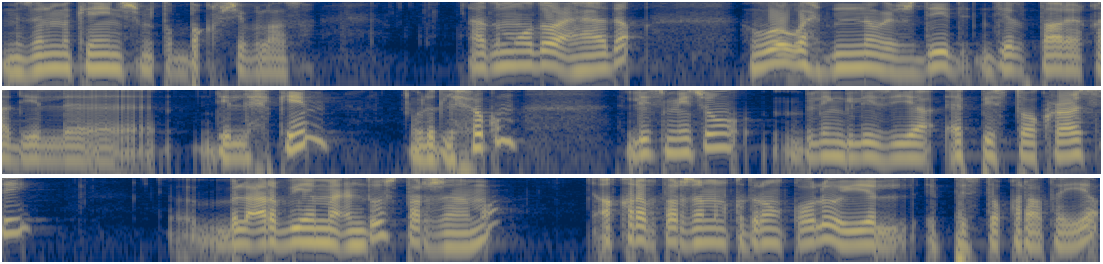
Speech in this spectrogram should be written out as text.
مازال ما كاينش مطبق في شي بلاصة. هذا الموضوع هذا هو واحد النوع جديد ديال الطريقة ديال ديال الحكيم ولا الحكم اللي سميتو بالإنجليزية epistocracy بالعربية ما عندوش ترجمة. أقرب ترجمة نقدروا نقولوا هي الابيستقراطيه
